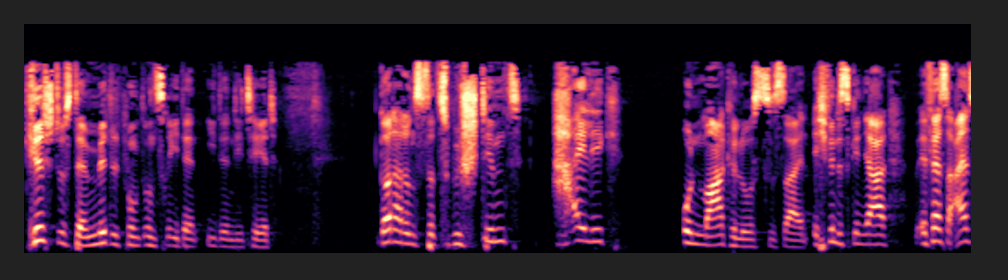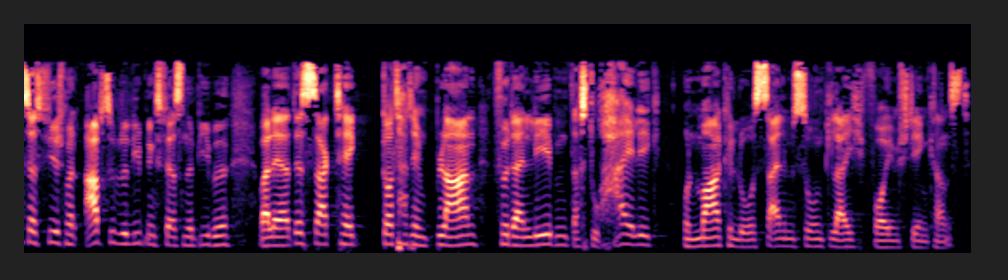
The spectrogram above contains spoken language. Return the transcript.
Christus der Mittelpunkt unserer Identität. Gott hat uns dazu bestimmt, heilig und makellos zu sein. Ich finde es genial. Epheser 1, Vers 4 ist mein absoluter Lieblingsvers in der Bibel, weil er das sagt, hey, Gott hat den Plan für dein Leben, dass du heilig und makellos seinem Sohn gleich vor ihm stehen kannst.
